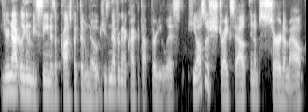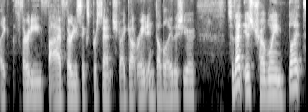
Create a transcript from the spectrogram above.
you're not really going to be seen as a prospect of note. He's never going to crack a top 30 list. He also strikes out an absurd amount, like 35, 36% strikeout rate in double A this year. So that is troubling, but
